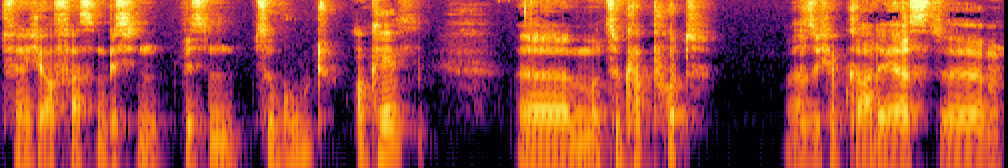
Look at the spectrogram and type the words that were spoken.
Finde ich auch fast ein bisschen, bisschen zu gut Okay. ähm, und zu kaputt. Also ich habe gerade erst ähm,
